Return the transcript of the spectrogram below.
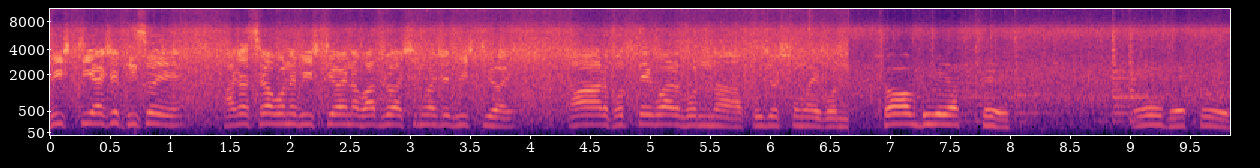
বৃষ্টি আসে ফিসয়ে আষাঢ় শ্রাবণে বৃষ্টি হয় না, ভাদ্র আশ্বিন মাসে বৃষ্টি হয়। আর প্রত্যেকবার বন্যা, পুজোর সময় বন্যা। সব ডুবে যাচ্ছে। এই দেখুন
